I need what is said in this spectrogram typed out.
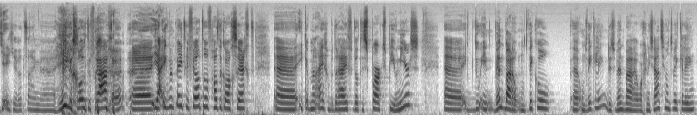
Jeetje, dat zijn eh, hele grote vragen. Eh, ja, ik ben Petri Veldhof, had ik al gezegd. Eh, ik heb mijn eigen bedrijf, dat is Sparks Pioniers. Ik doe in wendbare ontwikkel, ontwikkeling, dus wendbare organisatieontwikkeling.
